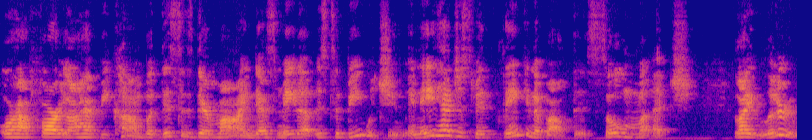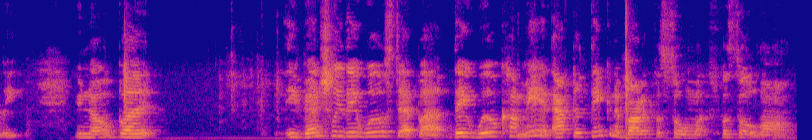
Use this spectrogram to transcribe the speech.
or how far y'all have become, but this is their mind that's made up is to be with you. And they had just been thinking about this so much, like literally, you know, but eventually they will step up. They will come in after thinking about it for so much, for so long.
